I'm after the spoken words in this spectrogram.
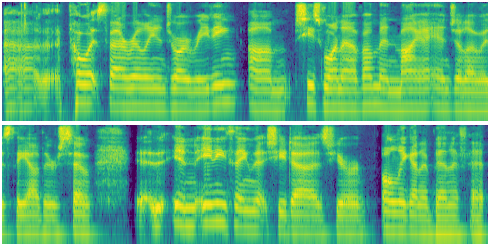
uh, poets that I really enjoy reading. Um, she's one of them, and Maya Angelou is the other. So, uh, in anything that she does, you're only going to benefit.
